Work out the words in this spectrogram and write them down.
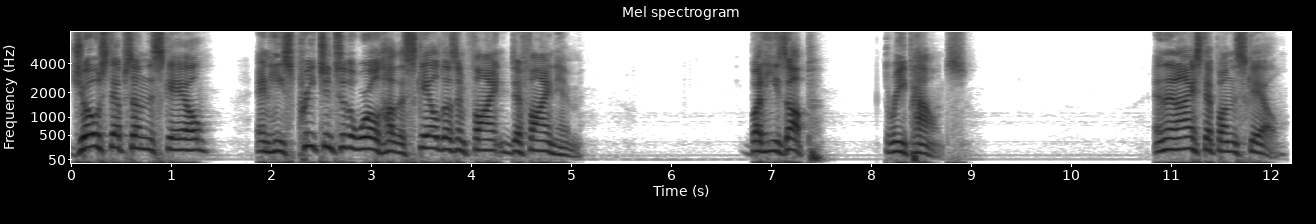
Joe steps on the scale and he's preaching to the world how the scale doesn't find, define him. But he's up three pounds. And then I step on the scale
